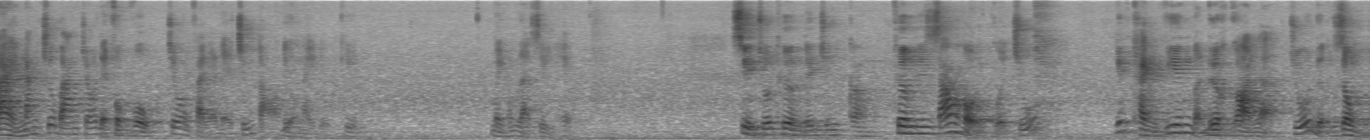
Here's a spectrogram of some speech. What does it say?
tài năng Chúa ban cho để phục vụ, chứ không phải là để chứng tỏ điều này điều kia. Mình không là gì hết. Xin Chúa thương đến chúng con, thương đến giáo hội của Chúa. Những thành viên mà được gọi là Chúa được dùng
